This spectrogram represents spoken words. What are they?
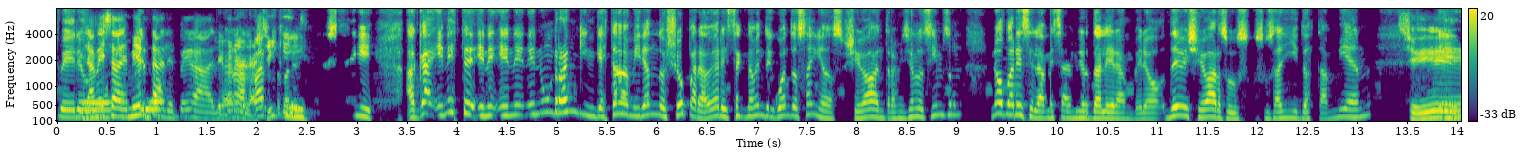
la mesa de Mirta le pega, le a la chiqui. Sí, acá en este, en, un ranking que estaba mirando yo para ver exactamente cuántos años llevaba en transmisión Los Simpsons, no aparece la mesa de Mirta Leran, pero debe llevar sus, añitos también. Sí. Eh,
